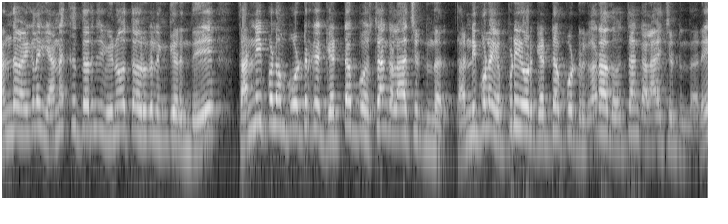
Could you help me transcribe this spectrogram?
அந்த வகையில் எனக்கு தெரிஞ்சு வினோத் அவர்கள் இங்க இருந்து தண்ணிப்பழம் போட்டிருக்க கெட்டப் வச்சு தான் கலாய்ச்சிட்டு இருந்தார். தண்ணிப்பழம் எப்படி ஒரு கெட்டப் போட்டிருக்காரோ அதை வச்சு தான் கலாய்ச்சிட்டு இருந்தார்.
